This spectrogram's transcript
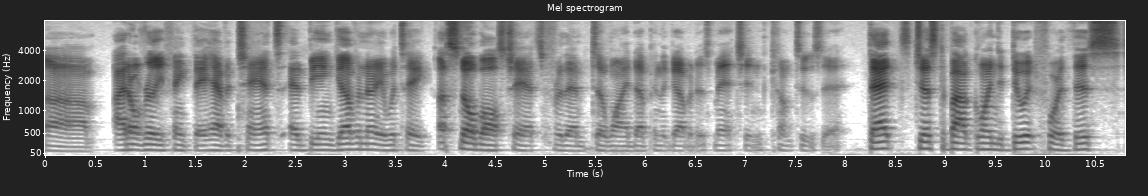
um, I don't really think they have a chance at being governor. It would take a snowball's chance for them to wind up in the governor's mansion come Tuesday. That's just about going to do it for this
